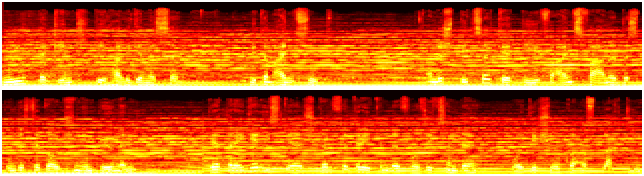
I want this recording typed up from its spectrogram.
Nun beginnt die Heilige Messe mit dem Einzug. An der Spitze geht die Vereinsfahne des Bundes der Deutschen in Böhmen. Der Träger ist der stellvertretende Vorsitzende Wojciech Schulko aus Plachtin.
